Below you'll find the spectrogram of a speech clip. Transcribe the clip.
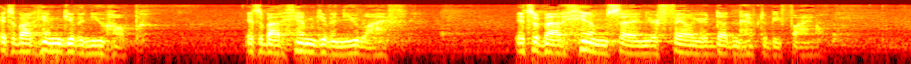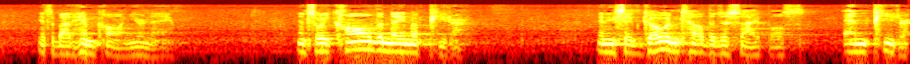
It's about Him giving you hope. It's about Him giving you life. It's about Him saying your failure doesn't have to be final. It's about Him calling your name. And so He called the name of Peter. And He said, Go and tell the disciples and Peter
